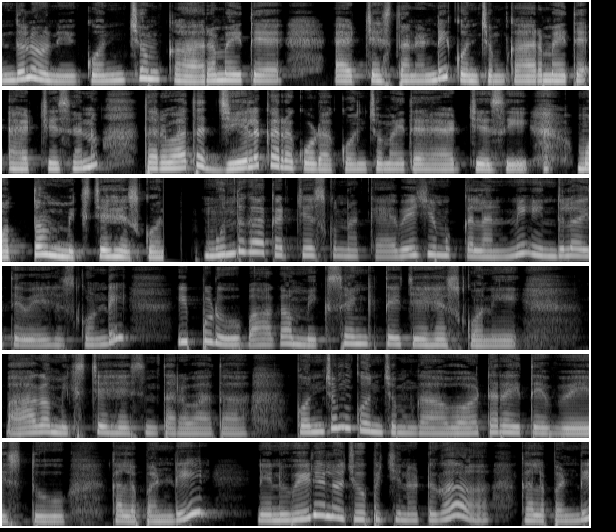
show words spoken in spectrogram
ఇందులోని కొంచెం కారం అయితే యాడ్ చేస్తానండి. కొంచెం కారం అయితే యాడ్ చేశాను. తర్వాత జీలకర్ర కూడా కొంచెం అయితే యాడ్ చేసి మొత్తం మిక్స్ చేసేసుకొని ముందుగా కట్ చేసుకున్న క్యాబేజీ ముక్కలన్నీ ఇందులో అయితే వేసేసుకోండి. ఇప్పుడు బాగా మిక్స్ అయితే చేసేసుకొని బాగా మిక్స్ చేసేసిన తర్వాత కొంచెం కొంచెంగా వాటర్ అయితే వేస్తూ కలపండి. నేను వీడియోలో చూపించినట్టుగా కలపండి.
